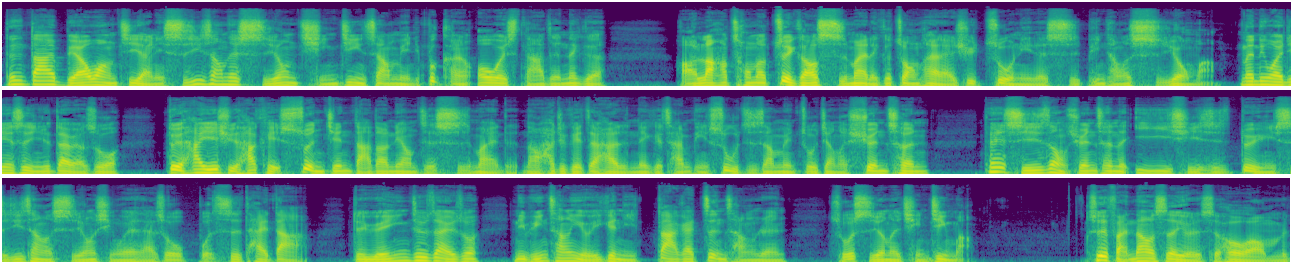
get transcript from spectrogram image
但是大家不要忘记啊，你实际上在使用情境上面，你不可能 always 拿着那个。啊，让它冲到最高时脉的一个状态来去做你的时平常的使用嘛。那另外一件事情就代表说，对它也许它可以瞬间达到那样子的时脉的，然后它就可以在它的那个产品数值上面做这样的宣称。但是其实这种宣称的意义，其实对于实际上的使用行为来说不是太大的原因，就在于说你平常有一个你大概正常人所使用的情境嘛。所以反倒是有的时候啊，我们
